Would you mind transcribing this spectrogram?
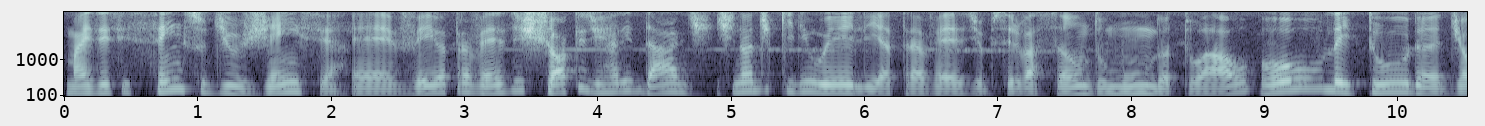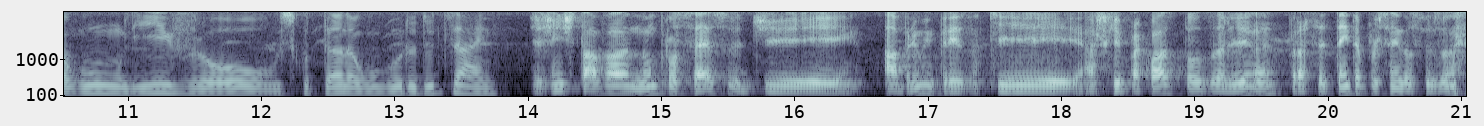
Mas esse senso de urgência é, veio através de choques de realidade. A gente não adquiriu ele através de observação do mundo atual ou leitura de algum livro ou escutando algum guru do design. A gente estava num processo de abrir uma empresa que acho que para quase todos ali, né, para 70% das pessoas,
